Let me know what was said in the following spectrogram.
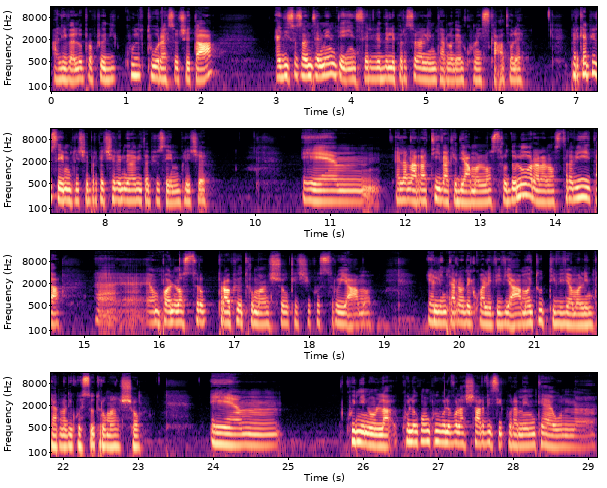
a livello proprio di cultura e società è di sostanzialmente inserire delle persone all'interno di alcune scatole, perché è più semplice, perché ci rende la vita più semplice. E, um, è la narrativa che diamo al nostro dolore, alla nostra vita, eh, è un po' il nostro proprio Truman Show che ci costruiamo e all'interno del quale viviamo e tutti viviamo all'interno di questo Truman Show. E um, quindi nulla, quello con cui volevo lasciarvi sicuramente è un...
